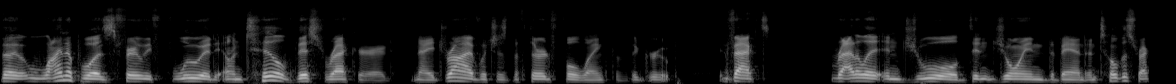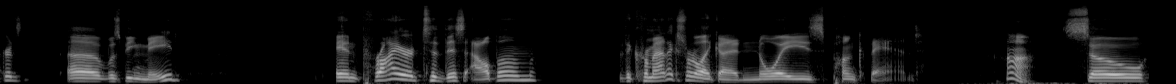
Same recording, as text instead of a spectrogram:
The lineup was fairly fluid until this record, Night Drive, which is the third full length of the group. In fact, Radelet and Jewel didn't join the band until this record uh, was being made. And prior to this album, the Chromatics were like a noise punk band. Huh. So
